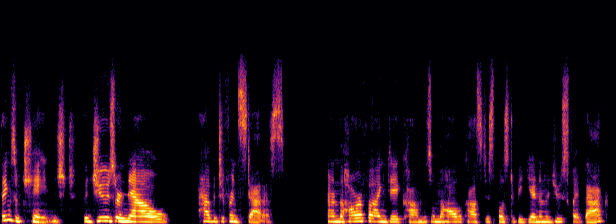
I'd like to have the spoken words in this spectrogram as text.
things have changed. The Jews are now have a different status. And the horrifying day comes when the Holocaust is supposed to begin and the Jews fight back.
